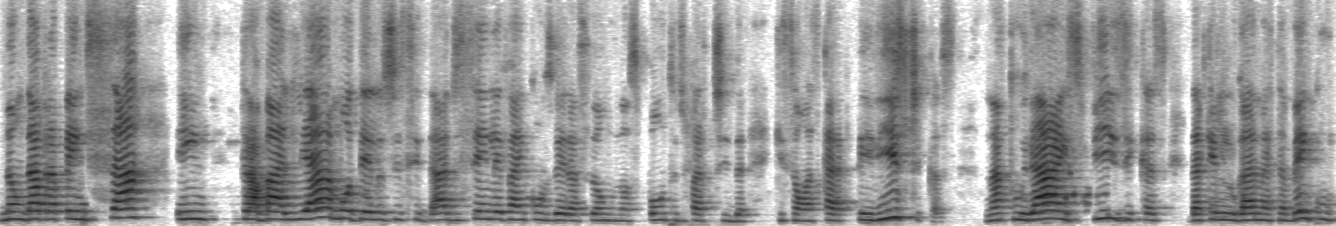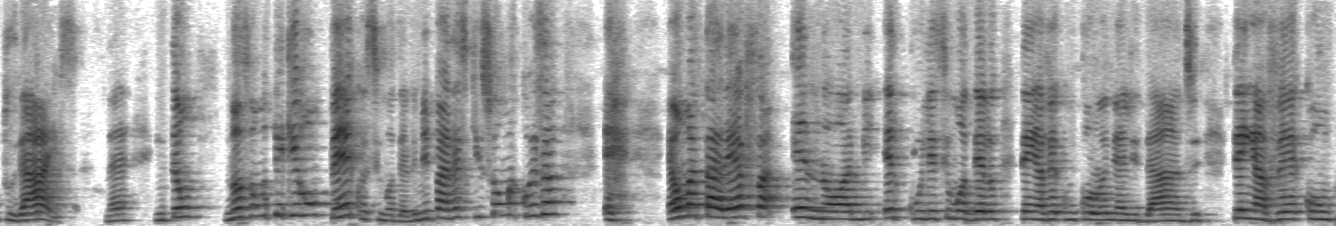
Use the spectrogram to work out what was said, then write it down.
Não dá para pensar em trabalhar modelos de cidade sem levar em consideração o nosso ponto de partida, que são as características naturais, físicas daquele lugar, mas também culturais, né? Então, nós vamos ter que romper com esse modelo. E me parece que isso é uma coisa é, é uma tarefa enorme, hercúlea. Esse modelo tem a ver com colonialidade, tem a ver com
